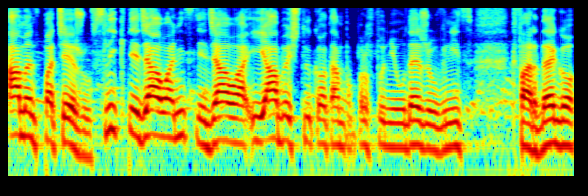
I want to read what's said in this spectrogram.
amen w pacierzu. Slick nie działa, nic nie działa i abyś tylko tam po prostu nie uderzył w nic twardego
